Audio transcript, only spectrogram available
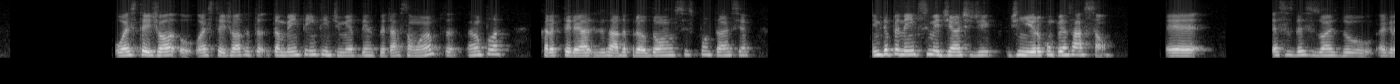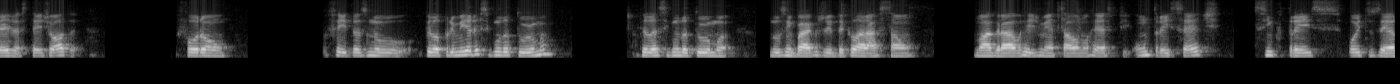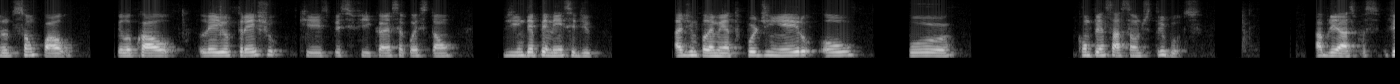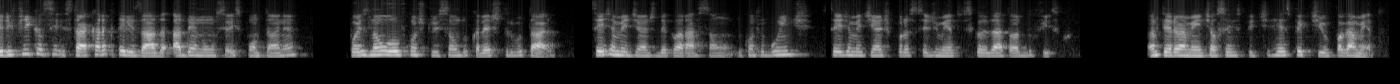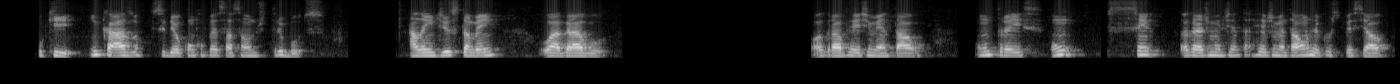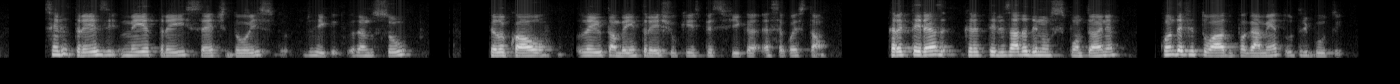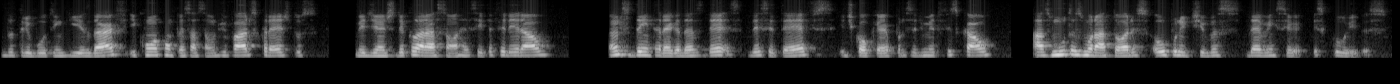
o STJ, o STJ também tem entendimento de interpretação ampla, ampla caracterizada pela donância espontânea, independente se mediante de dinheiro ou compensação. É, essas decisões do Egreja STJ foram feitas no, pela primeira e segunda turma, pela segunda turma nos embargos de declaração no agravo regimental no RESP 137 5380 de São Paulo, pelo qual leio o trecho que especifica essa questão de independência de adimplemento por dinheiro ou por compensação de tributos. Abre aspas. Verifica-se estar caracterizada a denúncia espontânea, pois não houve constituição do crédito tributário, seja mediante declaração do contribuinte, seja mediante procedimento fiscalizatório do fisco, anteriormente ao seu respectivo pagamento, o que, em caso, se deu com compensação de tributos. Além disso, também o agravo, o agravo regimental 131, agravo regimental, um recurso especial 113.6372 do Rio Grande do Sul, pelo qual leio também trecho que especifica essa questão. Caracterizada a denúncia espontânea, quando efetuado o pagamento do tributo, do tributo em guias DARF e com a compensação de vários créditos mediante declaração à Receita Federal, antes da entrega das DCTFs e de qualquer procedimento fiscal, as multas moratórias ou punitivas devem ser excluídas.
